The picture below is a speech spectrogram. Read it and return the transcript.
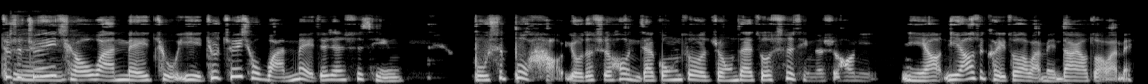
就是追求完美主义。就追求完美这件事情不是不好，有的时候你在工作中在做事情的时候，你你要你要是可以做到完美，你当然要做到完美。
